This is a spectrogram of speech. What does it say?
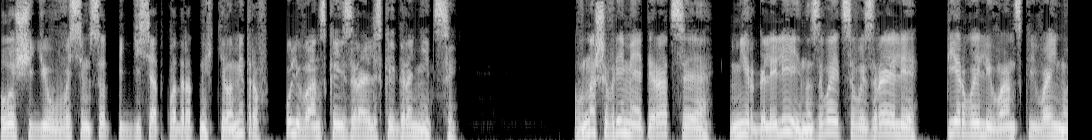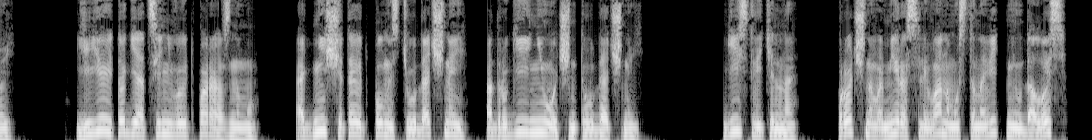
площадью в 850 квадратных километров у ливанско-израильской границы. В наше время операция «Мир Галилеи» называется в Израиле Первой Ливанской войной. Ее итоги оценивают по-разному. Одни считают полностью удачной, а другие не очень-то удачной. Действительно, Прочного мира с Ливаном установить не удалось,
